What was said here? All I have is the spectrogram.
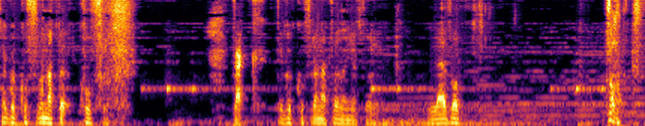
Tego kufru na pe... kufru. tak, tego kufra na pewno nie otworzę. Lewo... Fuck!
